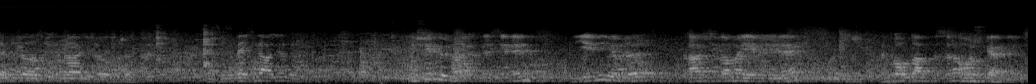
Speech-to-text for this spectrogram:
Bir de sesimizi alsak daha güzel olacak. Sesimizi belki de alıyoruz. Işık Üniversitesi'nin yeni yılı karşılama yemeğine toplantısına hoş geldiniz.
